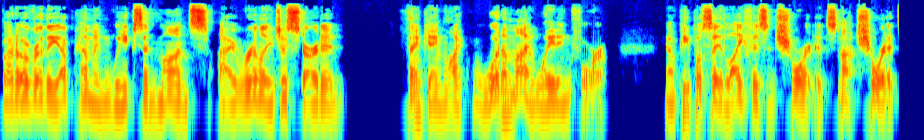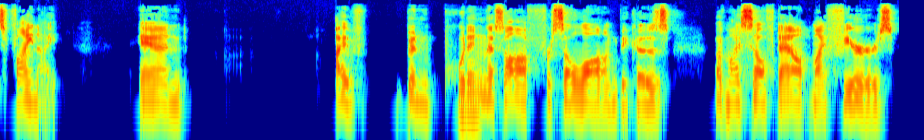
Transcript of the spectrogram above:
But over the upcoming weeks and months, I really just started thinking, like, what am I waiting for? You know, people say life isn't short. It's not short, it's finite. And I've been putting this off for so long because of my self doubt, my fears.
